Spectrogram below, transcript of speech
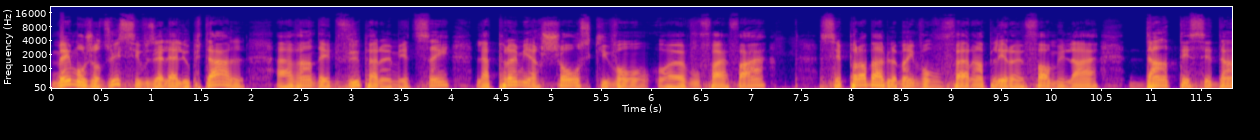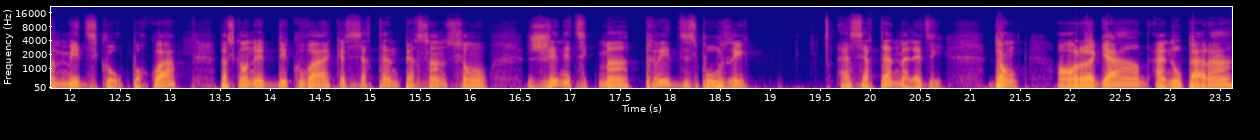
Même aujourd'hui, si vous allez à l'hôpital, avant d'être vu par un médecin, la première chose qu'ils vont euh, vous faire faire, c'est probablement qu'ils vont vous faire remplir un formulaire d'antécédents médicaux. Pourquoi? Parce qu'on a découvert que certaines personnes sont génétiquement prédisposées à certaines maladies. Donc, on regarde à nos parents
